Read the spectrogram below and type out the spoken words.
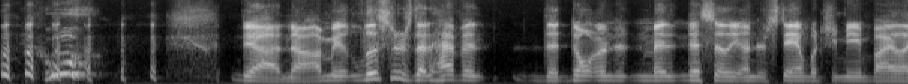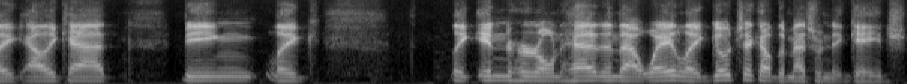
yeah, no, I mean listeners that haven't that don't under, necessarily understand what you mean by like Allie Kat being like like in her own head in that way, like go check out the match with Nick Gage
